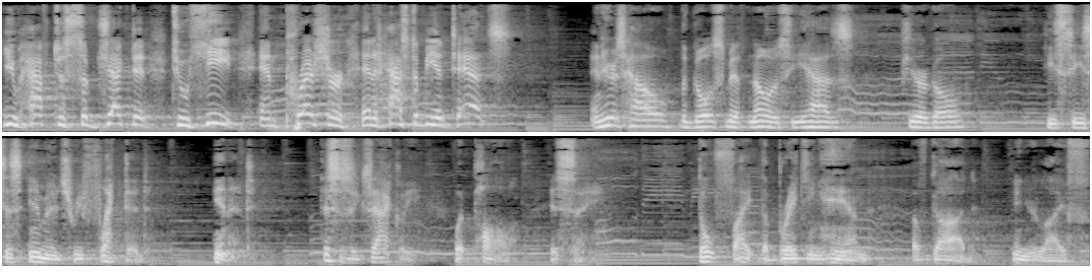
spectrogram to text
You have to subject it to heat and pressure, and it has to be intense. And here's how the goldsmith knows he has pure gold he sees his image reflected in it. This is exactly what Paul is saying. Don't fight the breaking hand of God in your life.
